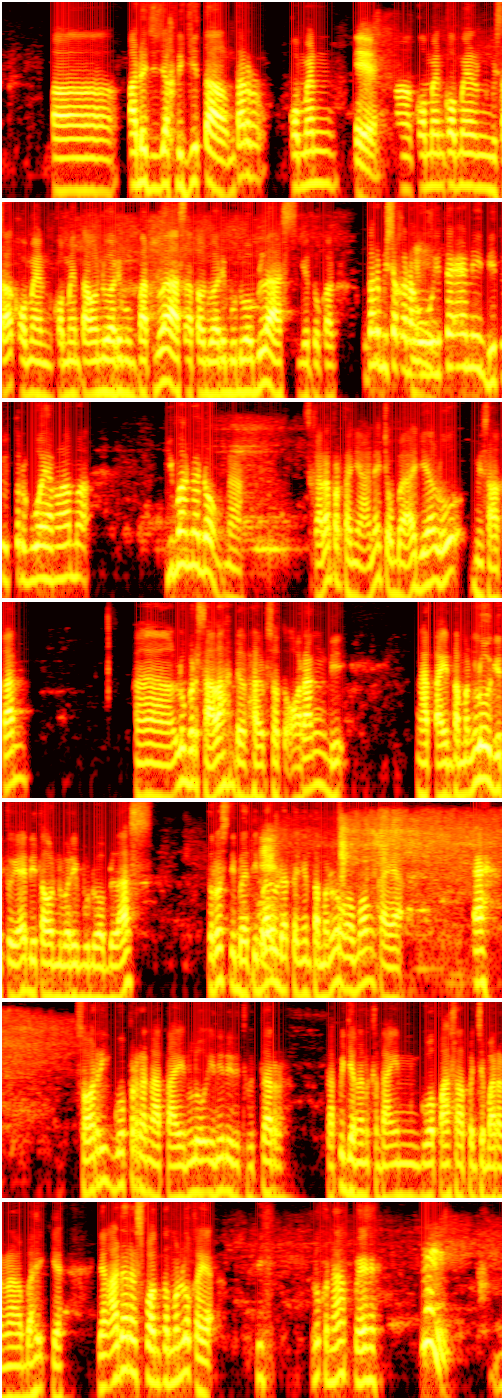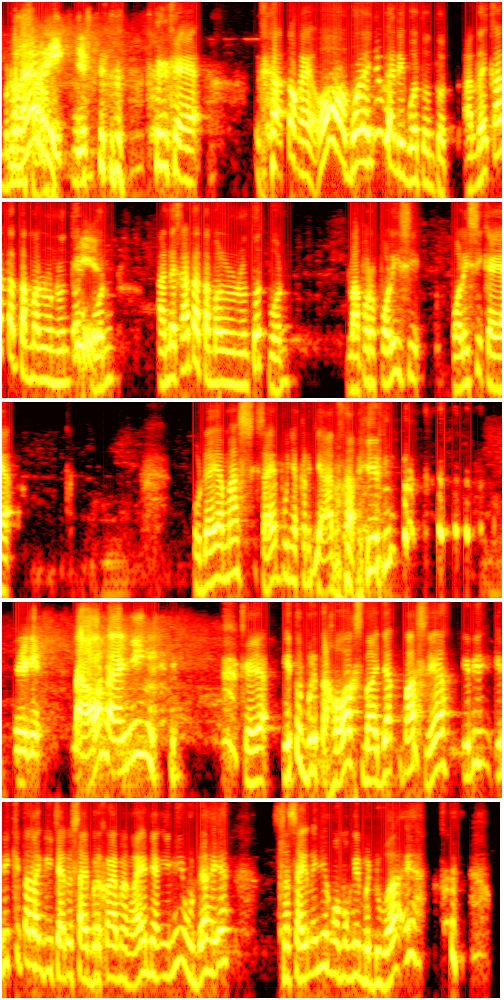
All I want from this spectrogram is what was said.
uh, ada jejak digital. Ntar komen yeah. uh, komen-komen misal komen komen tahun 2014 atau 2012 gitu kan. Ntar bisa kena UU ITE nih di Twitter gue yang lama. Gimana dong? Nah, sekarang pertanyaannya coba aja lu misalkan uh, lu bersalah terhadap satu orang di ngatain temen lu gitu ya di tahun 2012. Terus tiba-tiba yeah. lu datengin temen lu ngomong kayak eh sorry gue pernah ngatain lu ini di Twitter tapi jangan kenain gue pasal pencemaran nama baik ya. Yang ada respon temen lu kayak, ih lu kenapa? Hmm, menarik gitu. kayak atau kayak oh boleh juga nih gue tuntut. Andai kata teman lu nuntut iya. pun, andai kata teman lu nuntut pun, lapor polisi. Polisi kayak udah ya mas, saya punya kerjaan lain. Kayak, naon anjing. kayak itu berita hoax banyak mas ya. Ini ini kita lagi cari cybercrime yang lain. Yang ini udah ya selesaiin aja ngomongin berdua ya.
